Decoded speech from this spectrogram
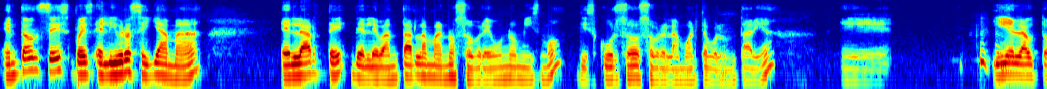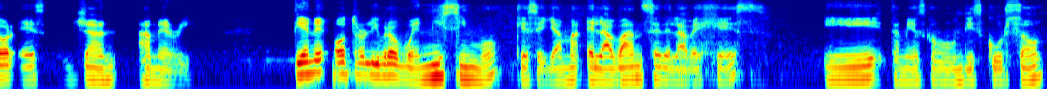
Entonces, pues el libro se llama El arte de levantar la mano sobre uno mismo, discurso sobre la muerte voluntaria. Eh, y el autor es John Amery. Tiene otro libro buenísimo que se llama El avance de la vejez y también es como un discurso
